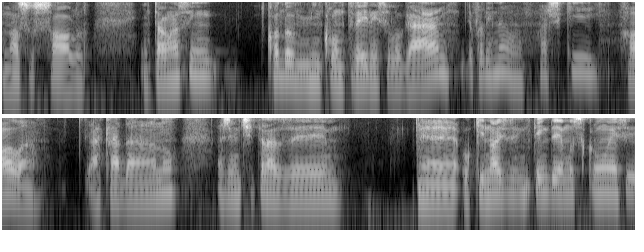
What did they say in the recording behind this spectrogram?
o nosso solo. Então, assim, quando eu me encontrei nesse lugar, eu falei: não, acho que rola a cada ano a gente trazer é, o que nós entendemos com esse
